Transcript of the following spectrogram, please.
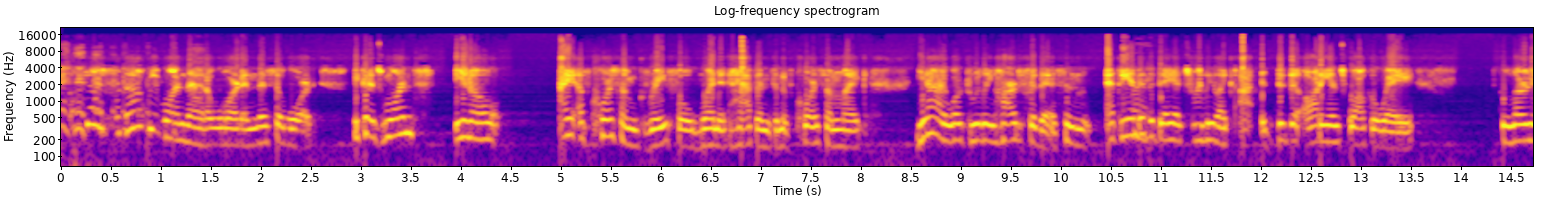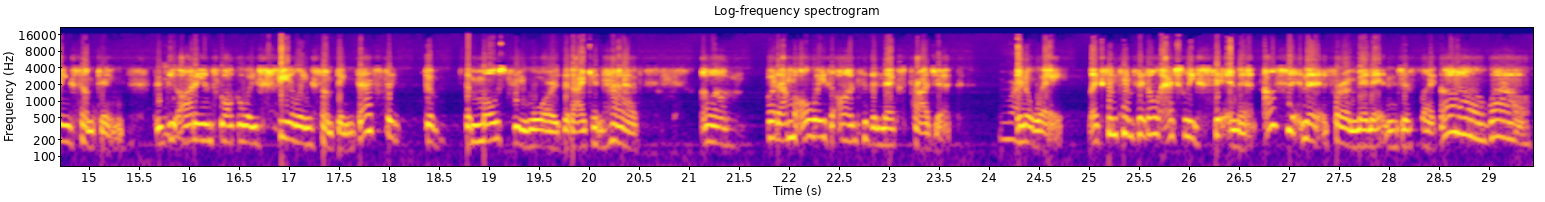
Oh, yeah, I forgot we won that award and this award. Because once, you know, I, of course, I'm grateful when it happens. And of course, I'm like, yeah, I worked really hard for this. And at the end right. of the day, it's really like, uh, did the audience walk away learning something? Did the mm-hmm. audience walk away feeling something? That's the, the, the most reward that I can have. Um, but I'm always on to the next project right. in a way. Like sometimes I don't actually sit in it. I'll sit in it for a minute and just like, oh wow,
